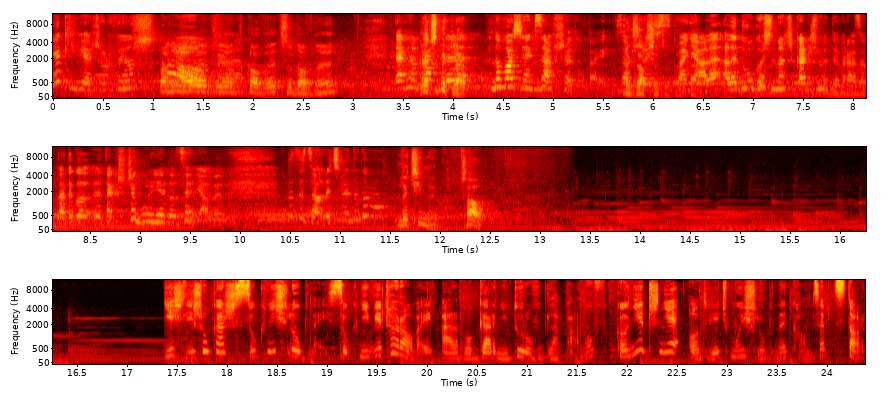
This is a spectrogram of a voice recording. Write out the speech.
jaki wieczór? Wyjątkowy. wspaniały, wyjątkowy, cudowny. Tak naprawdę, zwykle. No właśnie, jak zawsze tutaj. Zawsze, zawsze jest tutaj, wspaniale, ale długo się naczekaliśmy tym razem, dlatego e, tak szczególnie doceniamy. No to co, lecimy do domu? Lecimy. Ciao. Jeśli szukasz sukni ślubnej, sukni wieczorowej albo garniturów dla panów, koniecznie odwiedź mój ślubny Concept Store.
